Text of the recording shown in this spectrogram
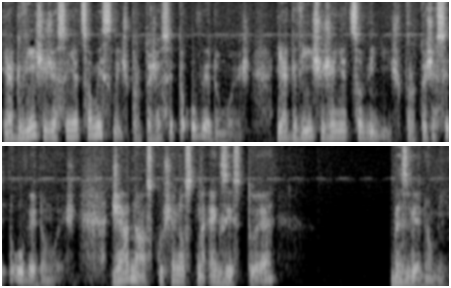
Jak víš, že si něco myslíš, protože si to uvědomuješ. Jak víš, že něco vidíš, protože si to uvědomuješ. Žádná zkušenost neexistuje bez vědomí.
